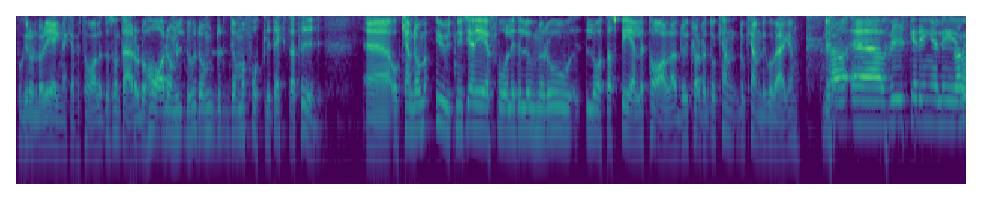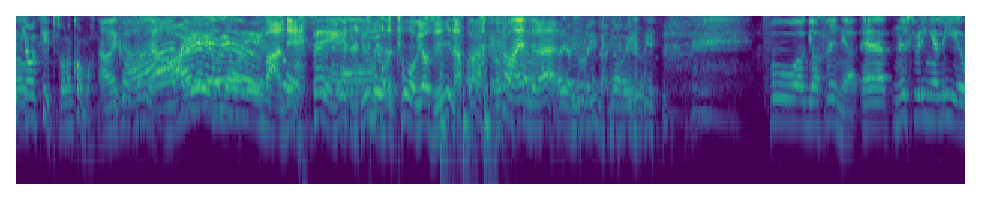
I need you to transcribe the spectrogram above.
på grund av det egna kapitalet och sånt där. Och då har de, de, de, de har fått lite extra tid. Eh, och kan de utnyttja det, få lite lugn och ro, låta spelet tala, då är det klart att då kan, då kan det gå vägen. Ja, eh, vi ska ringa Leo. Ja, vi ska ha tips var de kommer. Ja, det kommer Ja, Nej, Fan, så det- är så. Två, två glas vin alltså. Vad fan hände Ja, där? Jag gjorde illa. Två glas vin ja. Eh, nu ska vi ringa Leo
